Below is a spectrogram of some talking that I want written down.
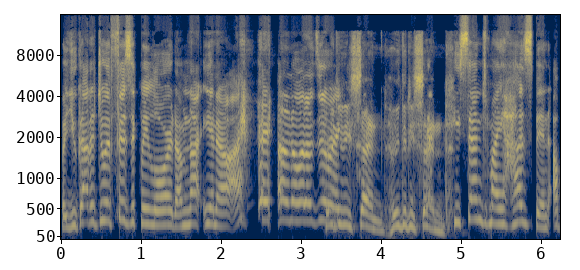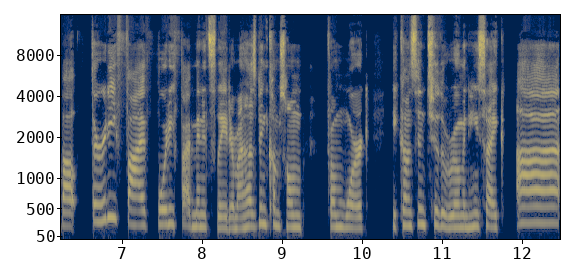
But you got to do it physically, Lord. I'm not, you know, I, I don't know what I'm doing. Who did he send? Who did he send? He sent my husband about 35, 45 minutes later. My husband comes home from work. He comes into the room and he's like, uh,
